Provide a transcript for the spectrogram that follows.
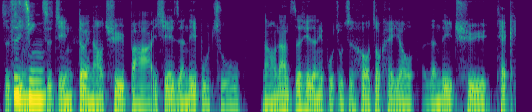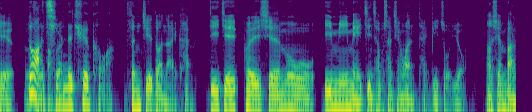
资金，资金，资金，对，然后去把一些人力补足，然后那这些人力补足之后，就可以有人力去 take care。多少钱的缺口啊？分阶段来看。第一阶会先募一米美金，差不多三千万台币左右，然后先把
